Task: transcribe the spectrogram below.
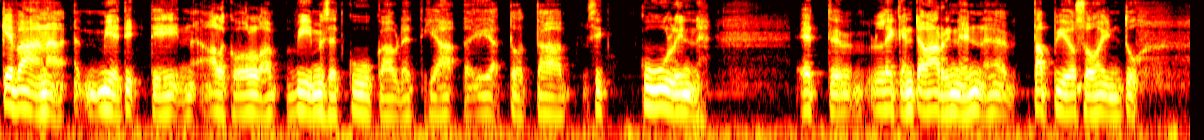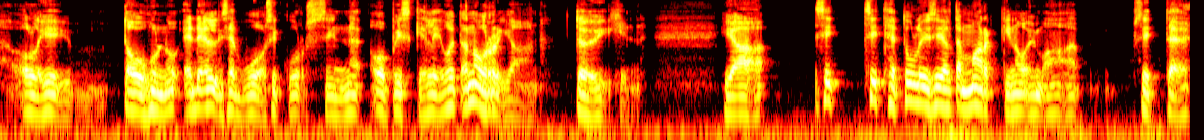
keväänä mietittiin, alkoi olla viimeiset kuukaudet ja, ja tota, sitten kuulin, että legendaarinen äh, Tapio Sointu oli touhunut edellisen vuosikurssin opiskelijoita Norjaan töihin. Ja sitten sit he tuli sieltä markkinoimaan sitten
